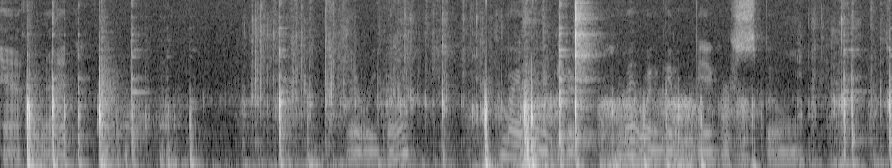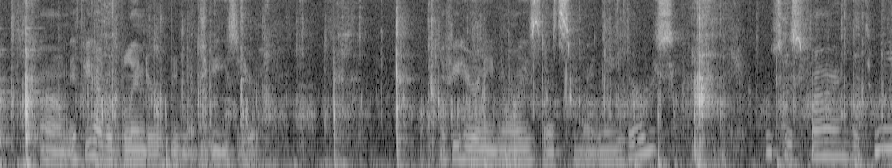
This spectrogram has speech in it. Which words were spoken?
half of that. There we go. You might want to get a, you might want to get a bigger spoon. Um, if you have a blender, it would be much easier. If you hear any noise, that's my neighbors, which is fine with me.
